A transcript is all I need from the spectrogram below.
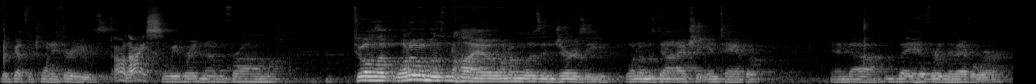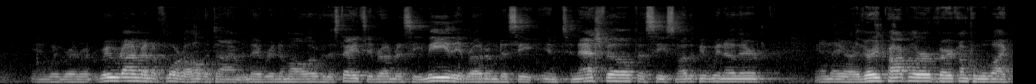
They've got the 23s. Oh, nice. So we've ridden them from two of them. One of them lives in Ohio. One of them lives in Jersey. One of them is down actually in Tampa, and uh, they have ridden them everywhere. And we rode, we ride them in Florida all the time, and they've ridden them all over the states. They rode them to see me. They rode them to see into Nashville to see some other people we know there, and they are a very popular, very comfortable bike.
